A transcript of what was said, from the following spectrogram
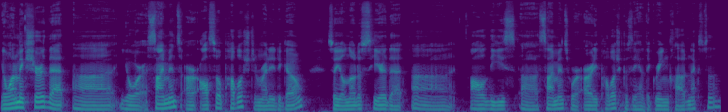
You'll want to make sure that uh, your assignments are also published and ready to go. So you'll notice here that uh, all these uh, assignments were already published because they have the green cloud next to them.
